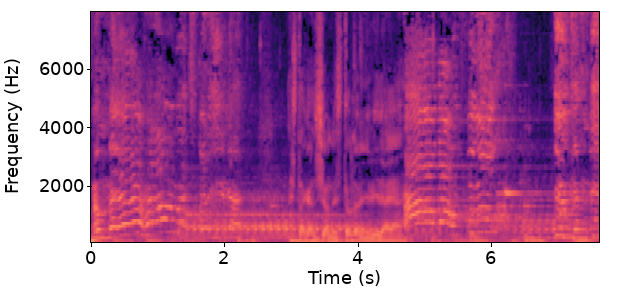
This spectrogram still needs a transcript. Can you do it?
No matter how much money you got, Esta canción es toda mi vida ya. how about fool you can be,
